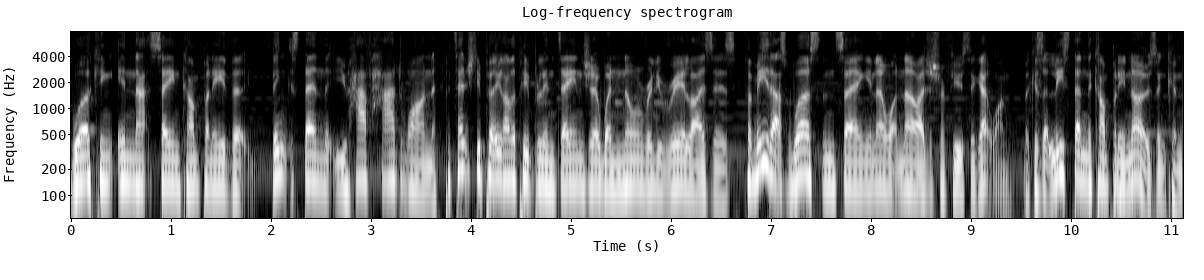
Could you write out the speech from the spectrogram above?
working in that same company that thinks then that you have had one, potentially putting other people in danger when no one really realizes. For me, that's worse than saying, you know what, no, I just refuse to get one. Because at least then the company knows and can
